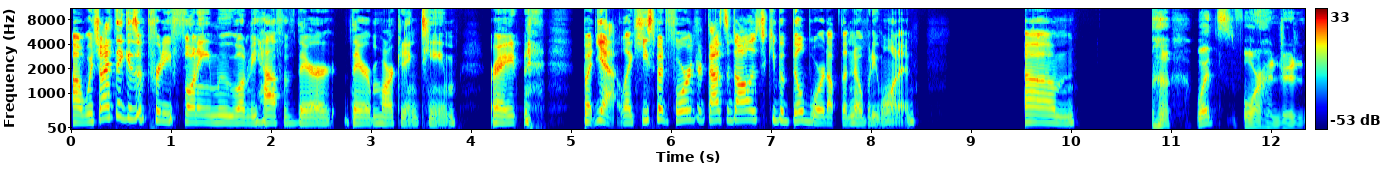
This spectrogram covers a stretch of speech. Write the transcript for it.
uh, which I think is a pretty funny move on behalf of their their marketing team, right? but yeah, like he spent $400,000 to keep a billboard up that nobody wanted. Um, What's 400?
